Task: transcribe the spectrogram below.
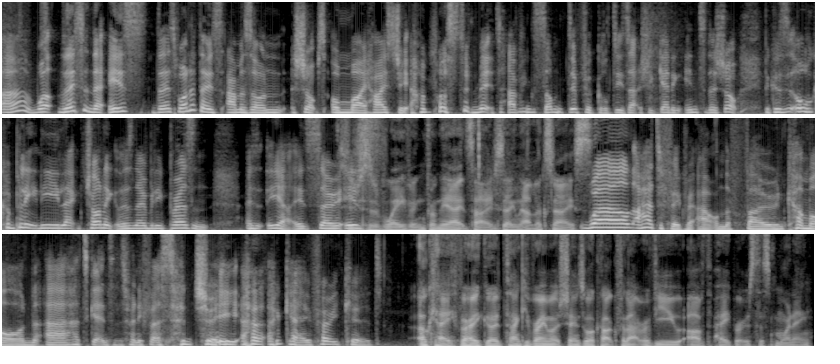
Oh, well, listen, there is, there's one of those Amazon shops on my high street. I must admit to having some difficulties actually getting into the shop because it's all completely electronic. There's nobody present. Yeah, it's so So you're sort of waving from the outside, saying that looks nice. Well, I had to figure it out on the phone. Come on. Uh, I had to get into the 21st century. okay, very good. Okay, very good. Thank you very much, James Wilcock, for that review of the papers this morning.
